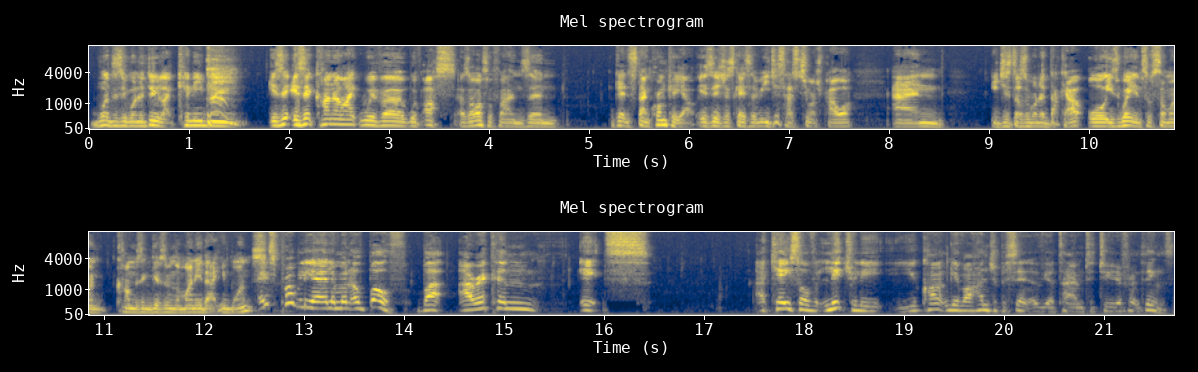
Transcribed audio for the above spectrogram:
what does he want to do. Like, can he be? is it is it kind of like with uh with us as Arsenal fans and getting Stan Kroenke out? Is it just a case of he just has too much power and he just doesn't want to duck out, or he's waiting until someone comes and gives him the money that he wants? It's probably an element of both, but I reckon it's a case of literally you can't give hundred percent of your time to two different things.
